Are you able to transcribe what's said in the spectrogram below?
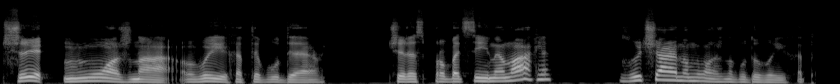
Чи можна виїхати буде через пробаційний нагляд? Звичайно, можна буде виїхати.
